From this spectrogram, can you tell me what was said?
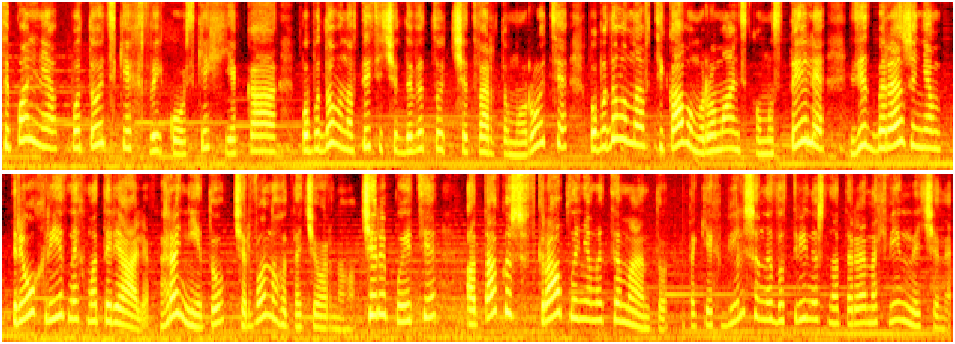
Усипальня Потоцьких Свійковських, яка побудована в 1904 році, побудована в цікавому романському стилі зі збереженням трьох різних матеріалів: граніту, червоного та чорного, черепиці, а також з крапленнями цементу. Таких більше не зустрінеш на теренах Вінниччини.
